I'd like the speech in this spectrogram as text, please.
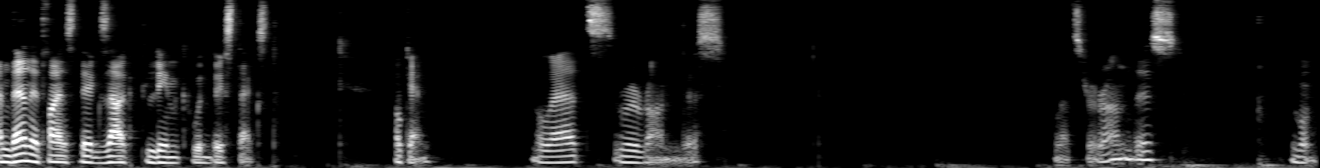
And then it finds the exact link with this text. Okay. Let's rerun this. Let's rerun this. Boom.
